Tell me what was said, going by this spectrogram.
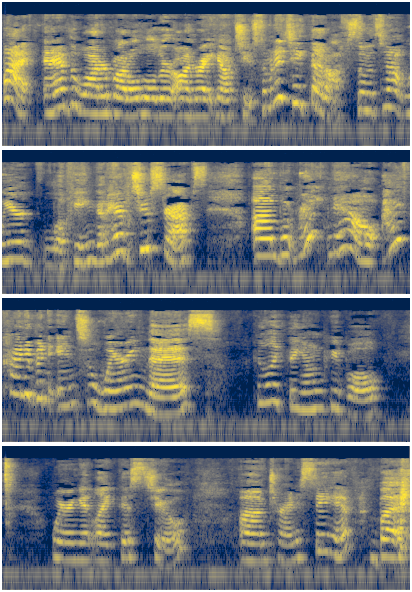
But, and I have the water bottle holder on right now too. So I'm going to take that off so it's not weird looking that I have two straps. Um, but right now, I've kind of been into wearing this. I feel like the young people wearing it like this too. I'm trying to stay hip. But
